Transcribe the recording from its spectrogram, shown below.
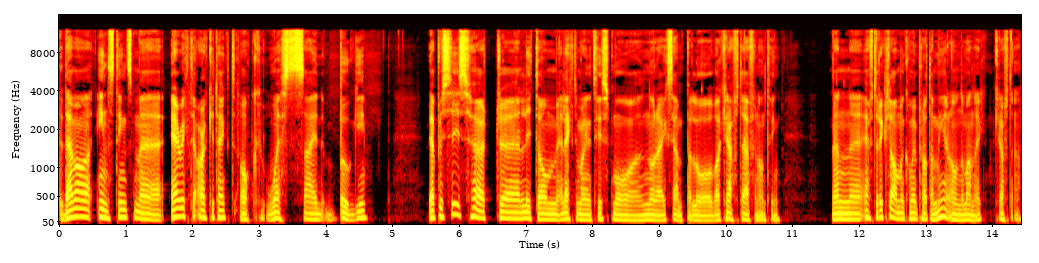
Det där var Instincts med Eric the Architect och Westside Boogie. Vi har precis hört eh, lite om elektromagnetism och några exempel och vad kraft är för någonting. Men eh, efter reklamen kommer vi prata mer om de andra krafterna.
